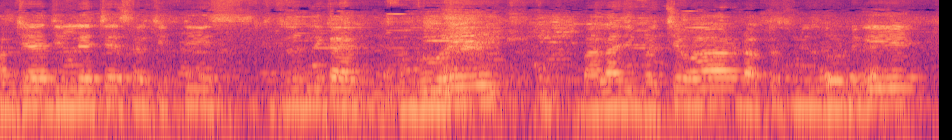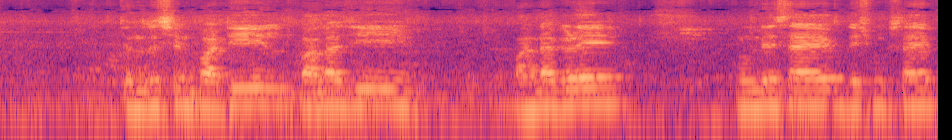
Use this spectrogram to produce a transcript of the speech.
आमच्या जिल्ह्याचे सरचिटणीस चित्रनिका गोरे बालाजी बच्चेवार डॉक्टर सुनील दोडगे चंद्रशेन पाटील बालाजी पांडागळे मुंडे साहेब देशमुख साहेब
